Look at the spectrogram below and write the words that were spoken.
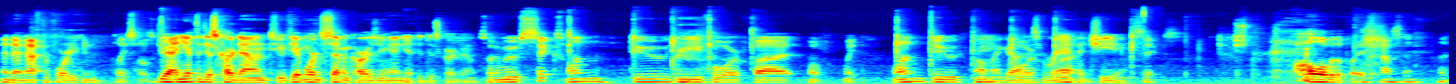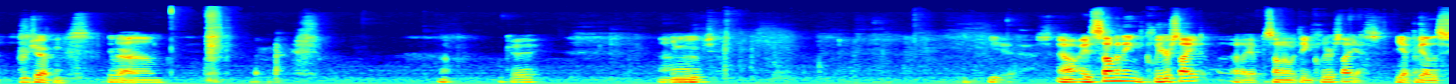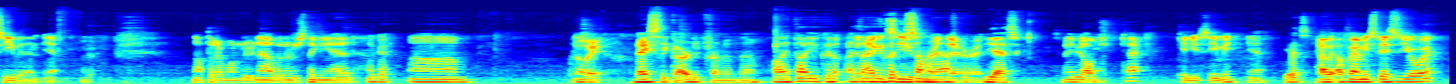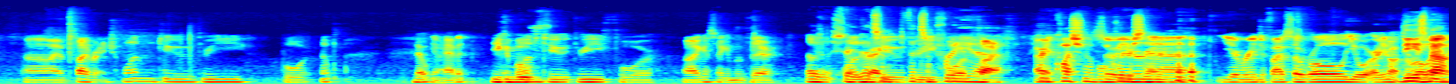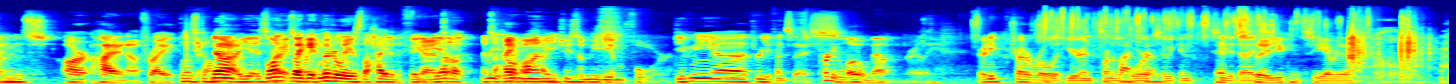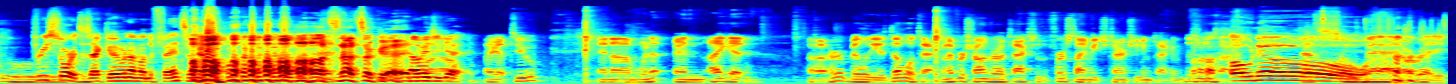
And then after four, you can play spells. Again. Yeah, and you have to discard down to. If you have more than seven cards in your hand, you have to discard down. So I can move six, one, two, three, four, five. Oh, wait. One, two, three, Oh my god, four, it's five, rampant cheating. six. All over the place. How's that? What? I'm joking. You're right. Um, oh, okay. you Uh, moved. Yes. Now, is summoning clear sight? Uh, you have to summon within clear sight? Yes. You have to be able to see within. Yeah. Okay. Not that I want to do it now, but I'm just thinking ahead. Okay. Um. Oh wait. Nicely guarded from him, though. Oh, I thought you could. I I thought you could you summon right after. there, right? Yes. So maybe I'll just attack. Can you see me? Yeah. Yes. How, how many spaces you away? Uh, I have five range. One, two, three, four. Nope. Nope. You don't have it. You can move. One, two, three, four. Oh, I guess I can move there. I was gonna say One, that's two, a, that's three, a four, pretty. Uh, five. All right. questionable So clear you're you have a range of five, so roll your. Or you don't These roll anything. mountains aren't high enough, right? Those Yeah. don't. No, no, yeah, as long Right. like it literally is the height of the figure. Yeah, you it's have a, a, it's a height one. height. She's a medium four. Give me uh, three defense dice. Pretty low mountain, really. Ready? Try to roll it here in front of the board toes. so we can see It's the dice. so you can see everything. Ooh. Three swords. Is that good when I'm on defense or no? oh, it's not so good. How many did you get? I got two, and um, when it, and I get uh, her ability is double attack. Whenever Chandra attacks for the first time each turn, she can attack an additional Oh. time. Oh no! That's so bad already.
